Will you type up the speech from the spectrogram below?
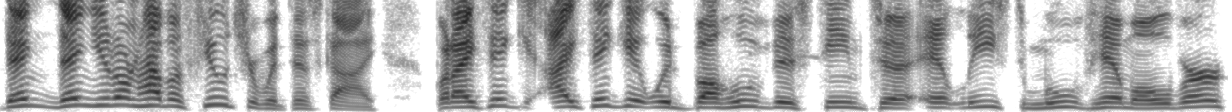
then then you don't have a future with this guy. But I think I think it would behoove this team to at least move him over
